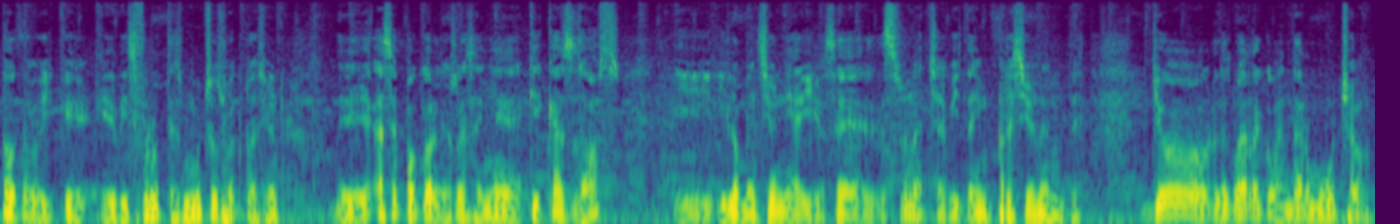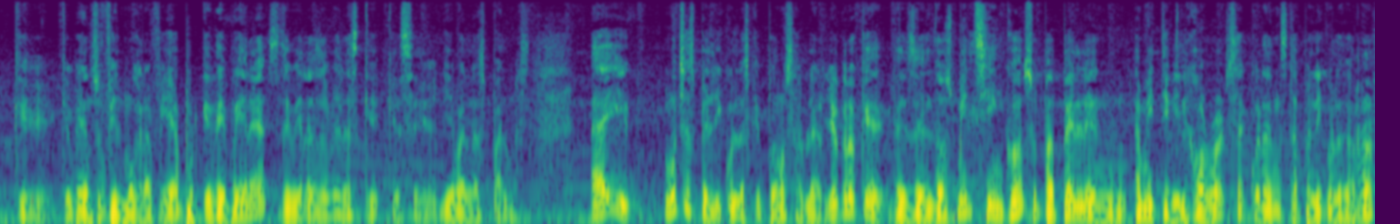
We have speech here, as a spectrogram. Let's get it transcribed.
todo y que, disfrutes mucho su actuación. Eh, hace poco les reseñé Kick-Ass 2 y, y lo mencioné ahí, o sea, es una chavita impresionante. Yo les voy a recomendar mucho que, que vean su filmografía porque de veras, de veras, de veras que, que se llevan las palmas. Hay muchas películas que podemos hablar. Yo creo que desde el 2005 su papel en Amityville Horror, ¿se acuerdan de esta película de horror?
